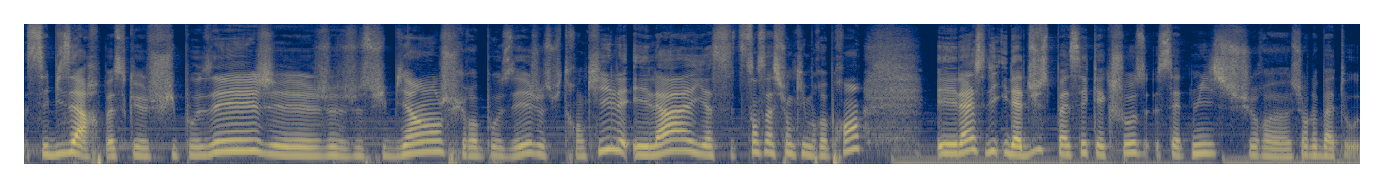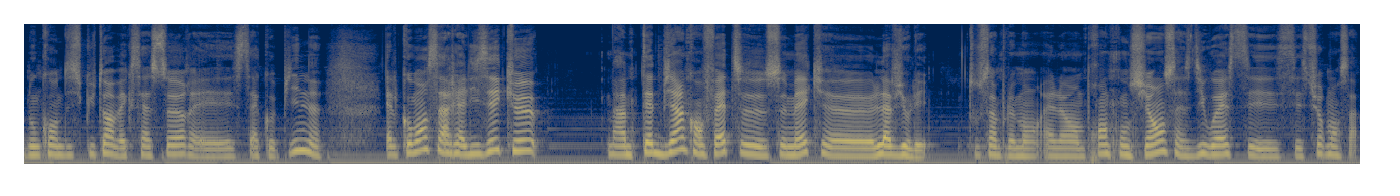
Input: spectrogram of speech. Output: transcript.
c'est bizarre parce que je suis posée, je, suis bien, je suis reposée, je suis tranquille. Et là, il y a cette sensation qui me reprend. Et là, elle se dit, il a dû se passer quelque chose cette nuit sur, euh, le bateau. Donc, en discutant avec sa sœur et sa copine, elle commence à réaliser que bah, peut-être bien qu'en fait, euh, ce mec euh, l'a violée, tout simplement. Elle en prend conscience, elle se dit, ouais, c'est sûrement ça.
